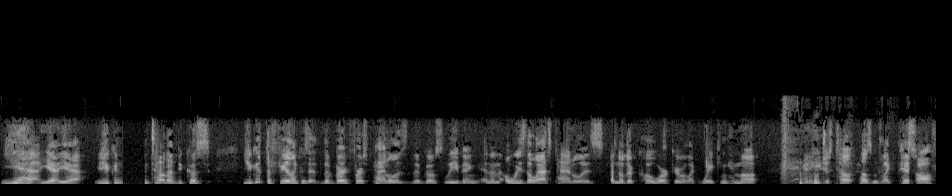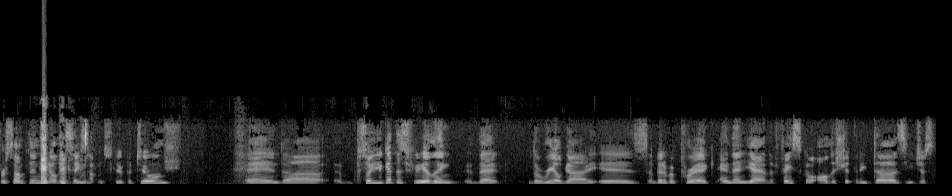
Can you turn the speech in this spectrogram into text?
Yeah, yeah, yeah. You can tell that because you get the feeling because the very first panel is the ghost leaving, and then always the last panel is another coworker like waking him up, and he just tell, tells him to like piss off or something. You know, they say something stupid to him, and uh, so you get this feeling that the real guy is a bit of a prick, and then yeah, the face skull, all the shit that he does, he just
